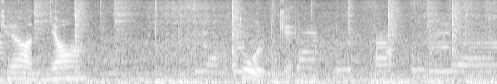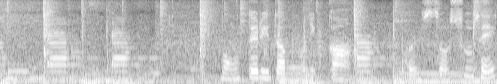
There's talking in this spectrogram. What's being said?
이케아 안녕. 또 올게. 때리다 보니까 벌써 수색?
